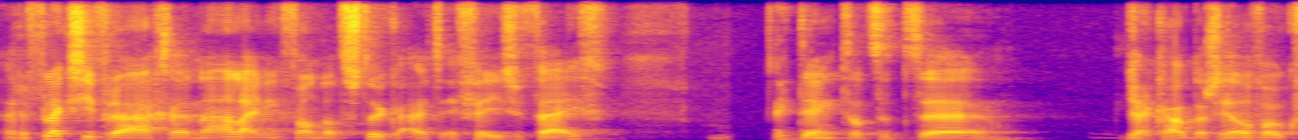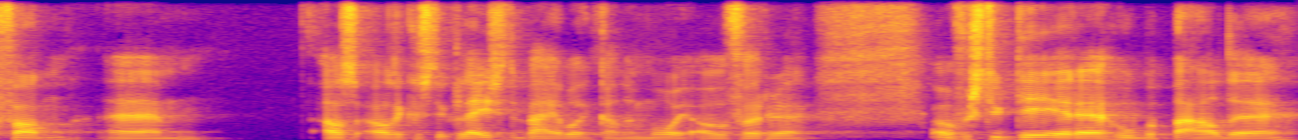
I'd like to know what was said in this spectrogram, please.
reflectievragen naar aanleiding van dat stuk uit Efeze 5. Ik denk dat het, ja, ik hou daar zelf ook van. Ehm, als, als ik een stuk lees uit de Bijbel, ik kan er mooi over, eh, over studeren hoe bepaalde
